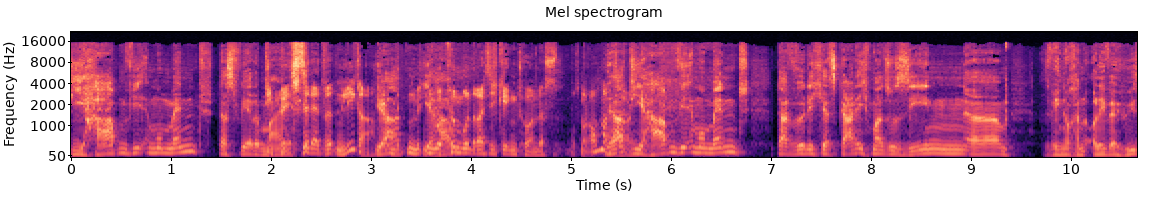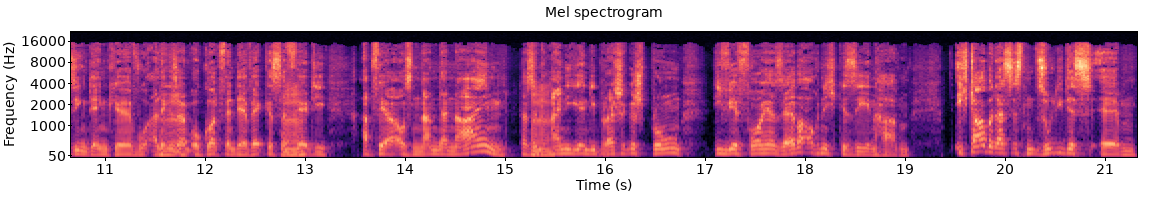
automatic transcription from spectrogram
Die haben wir im Moment. Das wäre die mein Beste Tipp. der dritten Liga. Ja, mit, mit die nur haben- 35 Gegentoren. Das muss man auch mal Ja, sagen. die haben wir im Moment. Da würde ich jetzt gar nicht mal so sehen. ähm, Also wenn ich noch an Oliver Hüsing denke, wo alle Mhm. gesagt haben, oh Gott, wenn der weg ist, dann fällt die Abwehr auseinander. Nein, da Mhm. sind einige in die Bresche gesprungen, die wir vorher selber auch nicht gesehen haben. Ich glaube, das ist ein solides, ähm,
